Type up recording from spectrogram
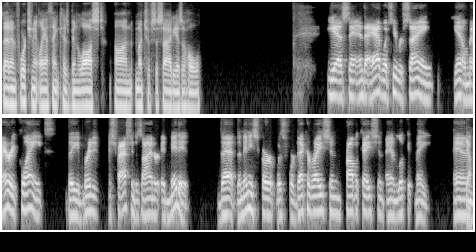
that unfortunately I think has been lost on much of society as a whole. Yes, and to add what you were saying, you know, Mary Quant, the British fashion designer, admitted that the miniskirt was for decoration, provocation, and look at me. And yeah.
